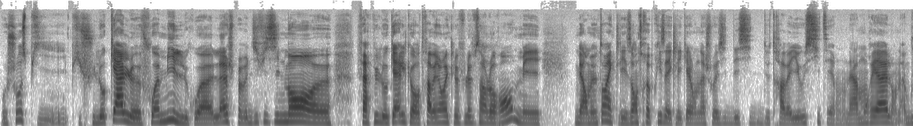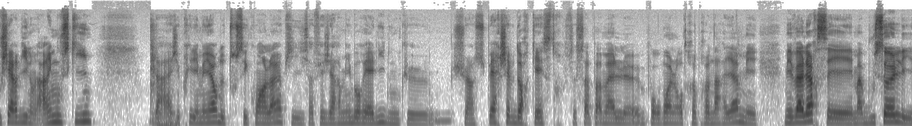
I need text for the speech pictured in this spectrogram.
aux choses. Puis, puis je suis locale fois 1000, quoi. Là, je peux difficilement euh, faire plus local qu'en travaillant avec le fleuve Saint-Laurent, mais, mais en même temps avec les entreprises avec lesquelles on a choisi de, décider, de travailler aussi. On est à Montréal, on est à Boucherville, on est à Rimouski. Bah, j'ai pris les meilleurs de tous ces coins-là, puis ça fait germer Boreali. Donc, euh, je suis un super chef d'orchestre. C'est ça pas mal euh, pour moi, l'entrepreneuriat. Mais mes valeurs, c'est ma boussole. Et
